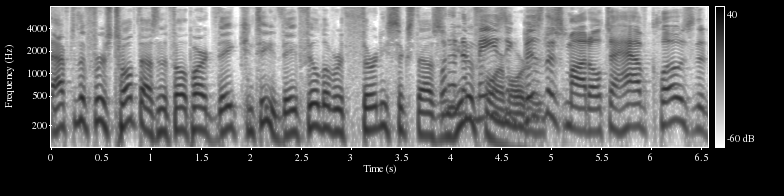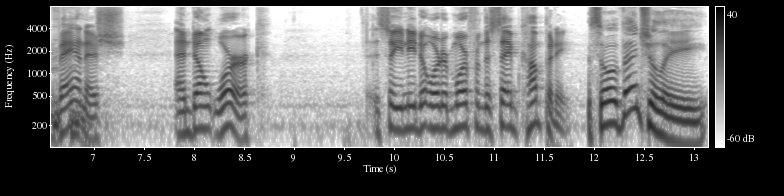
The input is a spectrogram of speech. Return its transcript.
after the first twelve thousand that fell apart. They continued. They filled over thirty six What an amazing orders. business model to have clothes that vanish and don't work. So you need to order more from the same company. So eventually,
